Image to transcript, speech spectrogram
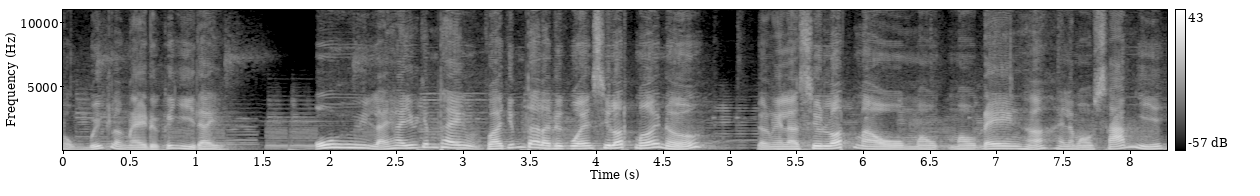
Không biết lần này được cái gì đây. Ôi lại hai dấu chấm than Và chúng ta lại được quen siêu mới nữa. Lần này là slot màu màu màu đen hả? Hay là màu xám gì vậy?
